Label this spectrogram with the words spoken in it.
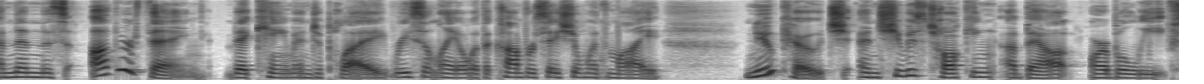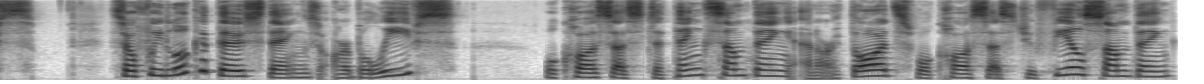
and then this other thing that came into play recently with a conversation with my new coach, and she was talking about our beliefs. So, if we look at those things, our beliefs will cause us to think something, and our thoughts will cause us to feel something,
